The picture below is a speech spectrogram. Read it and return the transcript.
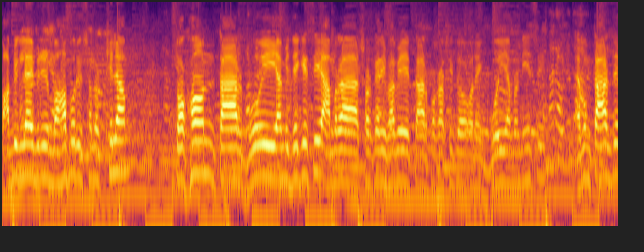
পাবলিক লাইব্রেরির মহাপরিচালক ছিলাম তখন তার বই আমি দেখেছি, আমরা সরকারিভাবে তার প্রকাশিত অনেক বই আমরা নিয়েছি এবং তার যে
